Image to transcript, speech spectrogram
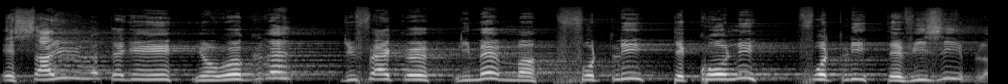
Et Saül t'a gagné un regret du fait que lui-même, faute lui, t'es connu, faute lui, t'es visible.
